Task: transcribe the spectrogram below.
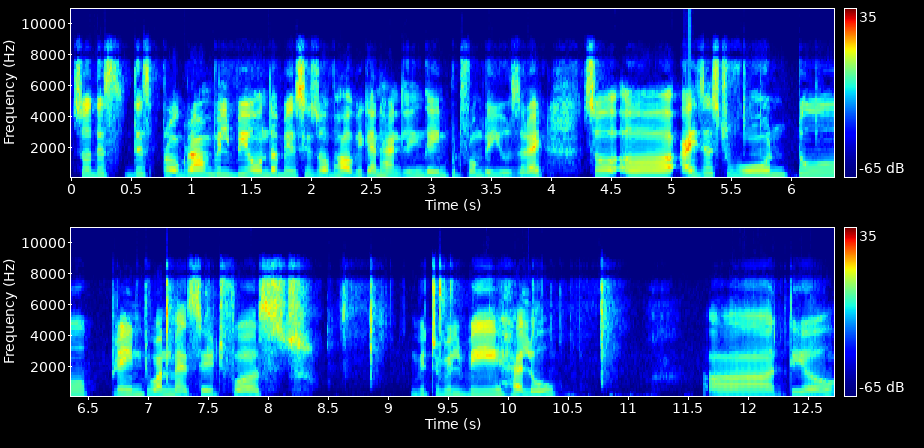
So this this program will be on the basis of how we can handling the input from the user right? So uh, i just want to print one message first which will be hello uh, dear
